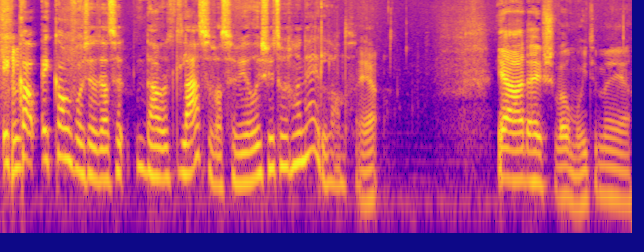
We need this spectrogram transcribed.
ik, kan, ik kan voorstellen dat ze, nou, het laatste wat ze wil is weer terug naar Nederland. Ja. Ja, daar heeft ze wel moeite mee, ja.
